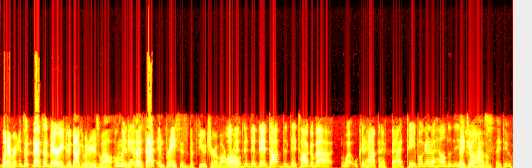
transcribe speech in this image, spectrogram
whatever. It's a, that's a very good documentary as well, only they- because that embraces the future of our Well, world. did, did, they talk, did they talk about what could happen if bad people get a hold of these? they do have them. They do.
